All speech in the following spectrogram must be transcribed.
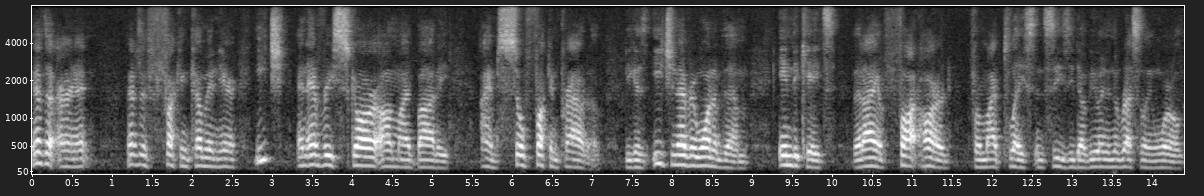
You have to earn it. You have to fucking come in here. Each and every scar on my body, I am so fucking proud of because each and every one of them indicates that I have fought hard for my place in CZW and in the wrestling world.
